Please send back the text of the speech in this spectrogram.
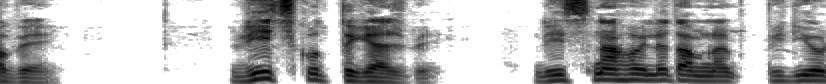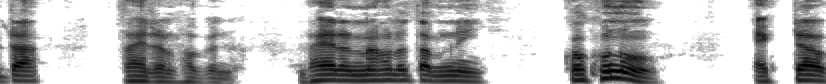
হবে? রিচ করতে গিয়ে আসবে? রিচ না হইলে তো আপনার ভিডিওটা ভাইরাল হবে না। ভাইরাল না হলে তো আপনি কখনো একটা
